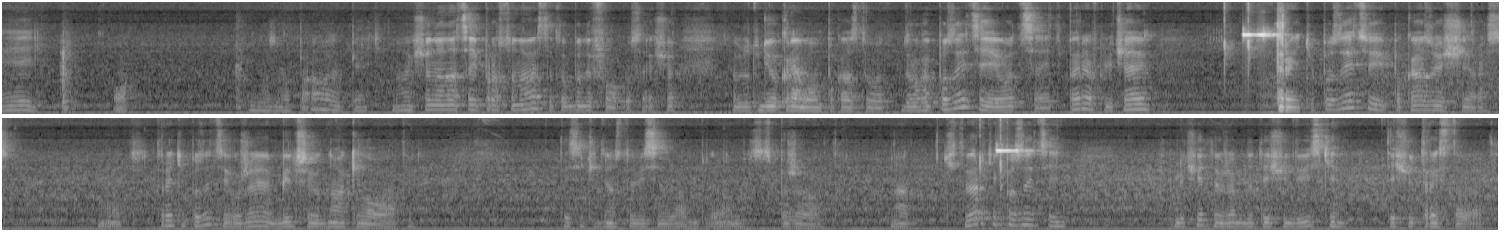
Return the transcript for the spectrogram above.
Ей. О. Ну, злопало опять. Ну, якщо не на цей просто навести, то буде фокус. А якщо я буду тоді окремо вам показувати друга позиція і оцей. Тепер я включаю третю позицію і показую ще раз. От. Третя позиція вже більше 1 кВт. 1098 Вт буде вам споживати. На четвертій позиції включити вже буде 1200 1300 Вт.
